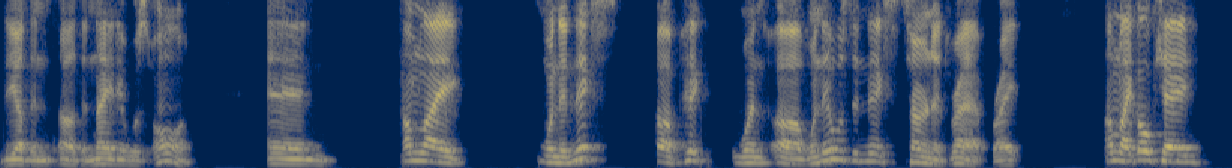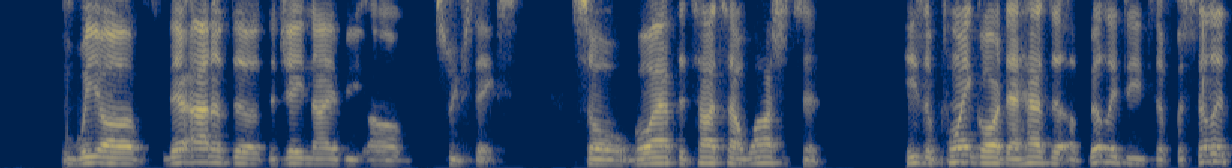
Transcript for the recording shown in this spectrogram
the other uh, the night it was on, and I'm like, when the Knicks uh pick when uh when it was the Knicks' turn to draft, right? I'm like, okay, we uh they're out of the the Jaden Ivey um sweepstakes. So go after Ty Washington. He's a point guard that has the ability to facilitate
